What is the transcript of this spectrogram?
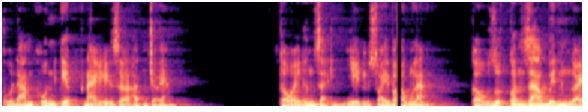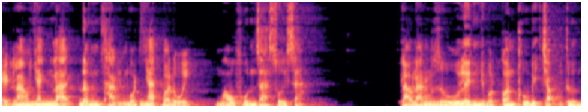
của đám khốn kiếp này Giờ hận cho em. Cậu ấy đứng dậy, Nhìn xoáy vào ông Lăng. Cậu rút con dao bên người Lao nhanh lại, đâm thẳng một nhát vào đùi, Máu phun ra xối xả. Lão Lăng rú lên như một con thú bị trọng thương.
